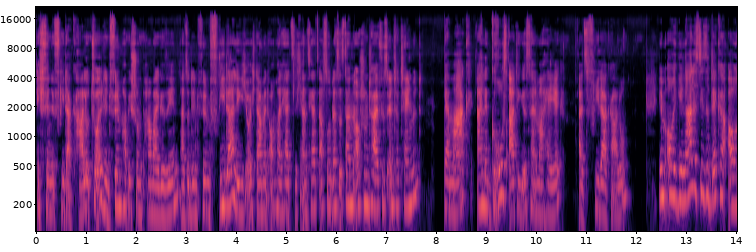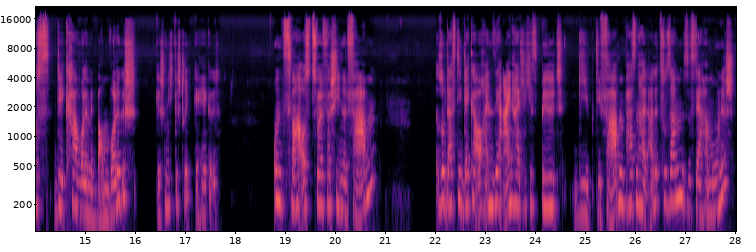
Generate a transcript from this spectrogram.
ich finde Frida Kahlo toll. Den Film habe ich schon ein paar Mal gesehen. Also den Film Frida lege ich euch damit auch mal herzlich ans Herz. Ach so, das ist dann auch schon Teil fürs Entertainment. Wer mag, eine großartige Selma Hayek als Frida Kahlo. Im Original ist diese Decke aus DK-Wolle mit Baumwolle nicht gestrickt, gehäkelt. Und zwar aus zwölf verschiedenen Farben, so dass die Decke auch ein sehr einheitliches Bild gibt. Die Farben passen halt alle zusammen. Es ist sehr harmonisch.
